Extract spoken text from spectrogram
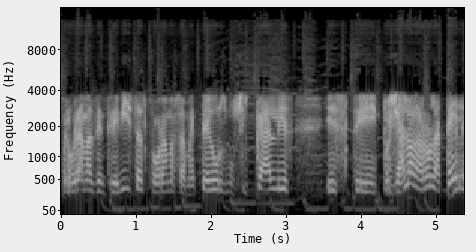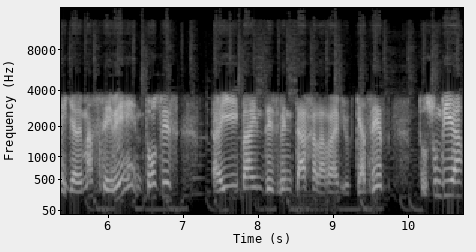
programas de entrevistas, programas amateurs, musicales, este, pues ya lo agarró la tele y además se ve, entonces ahí va en desventaja la radio. ¿Qué hacer? Entonces un día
